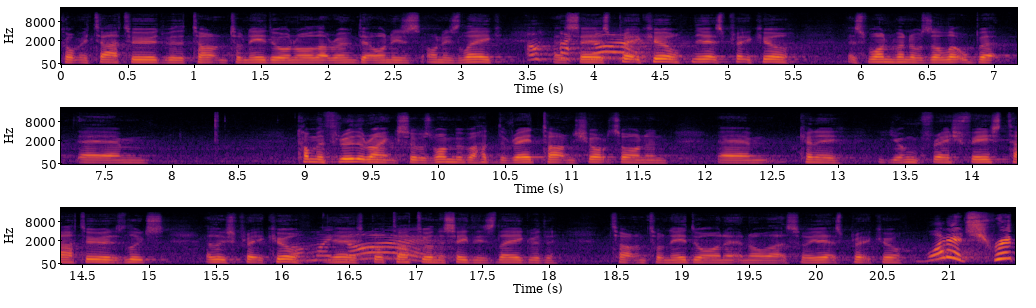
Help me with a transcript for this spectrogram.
got me tattooed with a tartan tornado and all that around it on his on his leg. Oh my it's, uh, it's pretty cool. Yeah, it's pretty cool. It's one when I was a little bit um, coming through the ranks. So it was one where I had the red tartan shorts on and um, kind of young, fresh face tattoo. It looks it looks pretty cool. Oh my yeah, it's got a tattoo on the side of his leg with a tartan tornado on it and all that. So yeah, it's pretty cool. What a trip,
